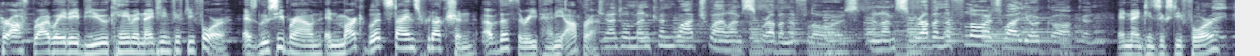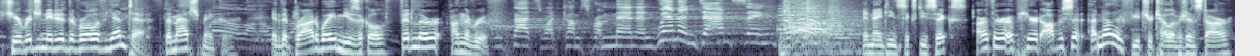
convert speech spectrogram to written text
Her off Broadway debut came in 1954 as Lucy Brown in Marc Blitzstein's production of the Threepenny Opera. Gentlemen can watch while I'm scrubbing the floors, and I'm scrubbing the floors while you're gawking. In 1964, she originated the role of Yenta, the matchmaker, in the Broadway musical Fiddler on the Roof. That's what comes from men and women dancing. In 1966, Arthur appeared opposite another future television star,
